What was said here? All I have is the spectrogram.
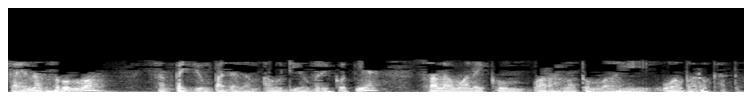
Saya Nasrullah, sampai jumpa dalam audio berikutnya. Assalamualaikum warahmatullahi wabarakatuh.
